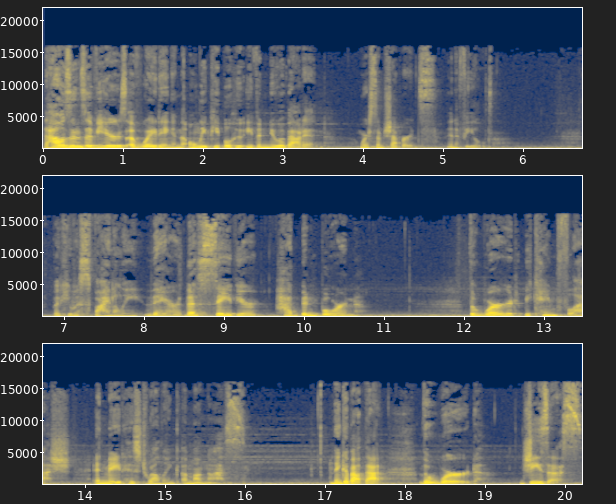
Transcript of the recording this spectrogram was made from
Thousands of years of waiting, and the only people who even knew about it were some shepherds in a field. But he was finally there. The Savior had been born. The Word became flesh and made his dwelling among us. Think about that. The Word, Jesus,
